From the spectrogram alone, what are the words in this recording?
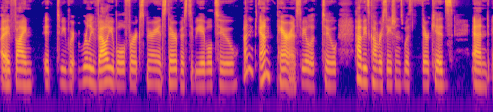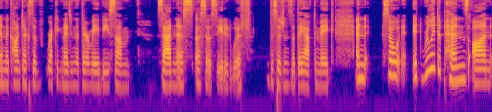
I find it to be re- really valuable for experienced therapists to be able to and and parents to be able to have these conversations with their kids and in the context of recognizing that there may be some sadness associated with decisions that they have to make. And so it really depends on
